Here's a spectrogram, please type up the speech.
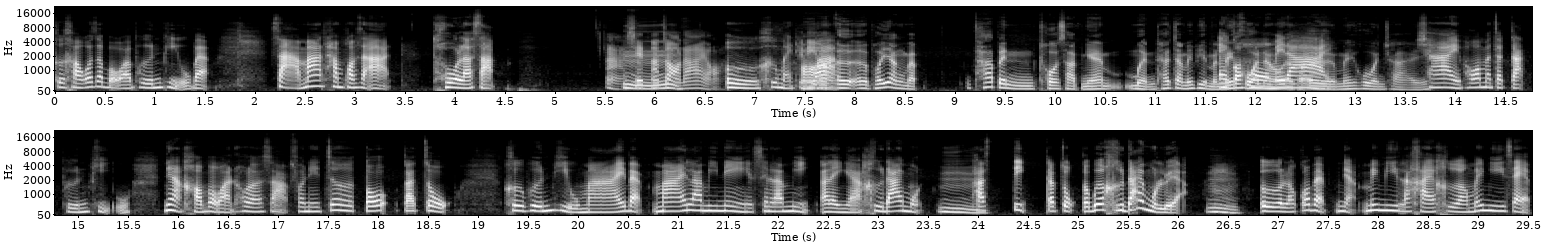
คือเขาก็จะบอกว่าพื้นผิวแบบ สามารถทำความสะอาดโทรศัพท์อ่าเช็ดหน้าจอได้เหรอเออ คือหมายถึงอ๋อว่าเออเออเพราะอย่างแบบถ้าเป็นโทรศัพท์เงี้ยเหมือนถ้าจะไม่ผิดมันแอลไม่กอฮควอรล์เอาไม่ได้เออไม่ควรใช้ ใช่ เพราะว่ามันจะกัดพื้นผิว เนี่ยเขาบอกว่าโทรศัพท์เฟอร์นิเจอร์ โต๊ะกระจก คือพื้นผิวไม้แบบไม้ลามิเนตเซรามิกอะไรเงี้ย คือได้หมดอืมพลาสติกกระจกกระเบื้องคือได้หมดเลยอะอืมเออ แล้วก็แบบเนี่ยไม่มีระคายเคือง ไม่มีแสบ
